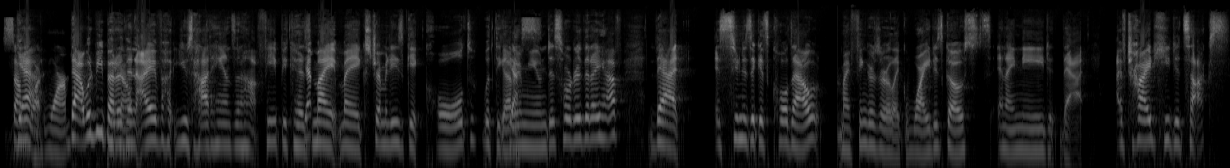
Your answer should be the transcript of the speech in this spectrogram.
somewhat warm. That would be better you know? than I've used hot hands and hot feet because Yep. my my extremities get cold with the Yes. autoimmune disorder that I have. That as soon as it gets cold out, my fingers are like white as ghosts, and I need that. I've tried heated socks.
